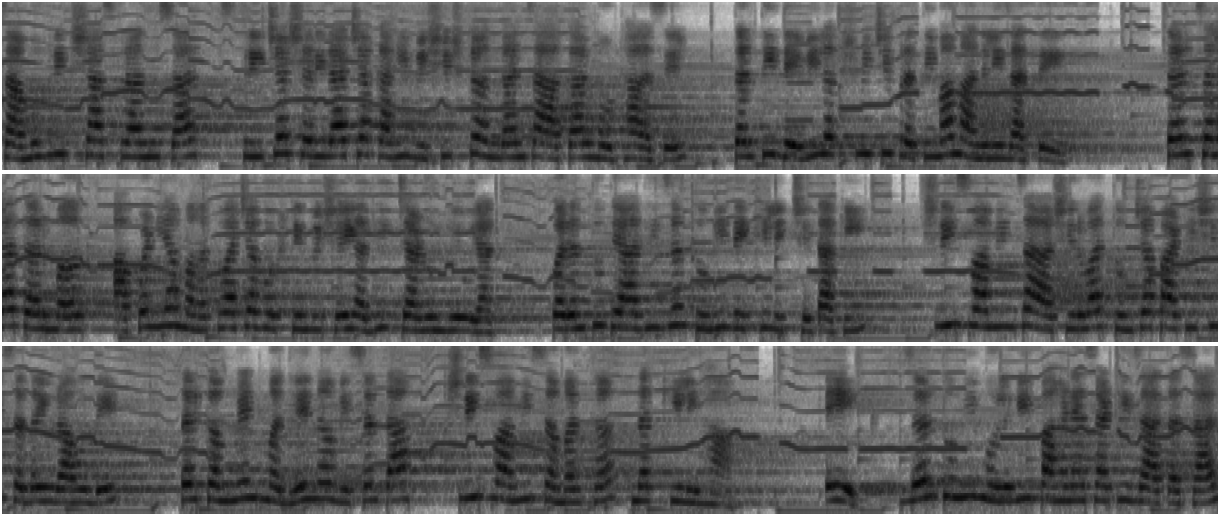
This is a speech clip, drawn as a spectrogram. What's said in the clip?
सामुद्रिक शास्त्रानुसार स्त्रीच्या शरीराच्या काही विशिष्ट अंगांचा आकार मोठा असेल तर ती देवी लक्ष्मीची प्रतिमा मानली जाते. तर चला तर मग आपण या महत्त्वाच्या गोष्टींविषयी अधिक जाणून घेऊयात. परंतु त्याआधी जर तुम्ही देखील इच्छिता की श्री स्वामींचा आशीर्वाद तुमच्या पाठीशी सदैव राहू दे. तर कमेंटमध्ये न विसरता श्री स्वामी समर्थ नक्की लिहा. एक जर तुम्ही मुलगी पाहण्यासाठी जात असाल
